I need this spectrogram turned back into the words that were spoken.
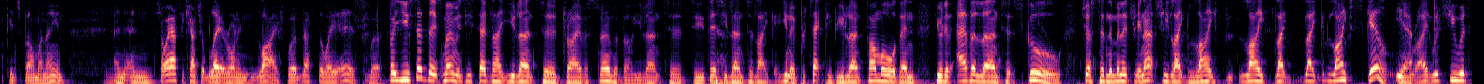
fucking spell my name. And mm. and so I had to catch up later on in life. But that's the way it is. But But you said those moments. You said like you learnt to drive a snowmobile. You learnt to do this. Yeah. You learnt to like you know protect people. You learnt far more than you would have ever learnt at school, just in the military, and actually like life, life, like like life skills, Yeah. right? Which you would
